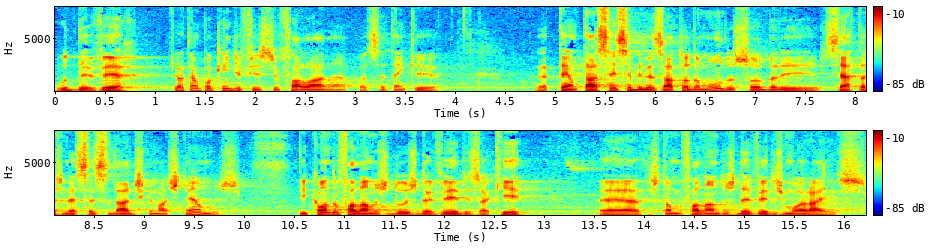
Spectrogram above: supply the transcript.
o dever, que é até um pouquinho difícil de falar, né? Você tem que é, tentar sensibilizar todo mundo sobre certas necessidades que nós temos e quando falamos dos deveres aqui, é, estamos falando dos deveres morais.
